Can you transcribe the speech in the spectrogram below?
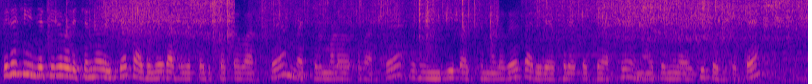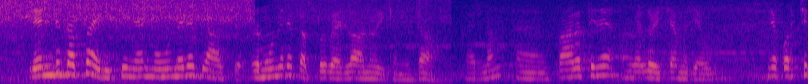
പിന്നെ ചീഞ്ചട്ടിയിൽ വെളിച്ചെണ്ണ ഒഴിച്ച് കടുക് കടലപ്പരിപ്പൊക്കെ വറുത്ത് വറ്റൽമുളകൊക്കെ വറുത്ത് പിന്നെ ഇഞ്ചി പച്ചമുളക് കറിവേപ്പിലയൊക്കെ ചേർത്ത് നന്നായിട്ടൊന്ന് വഴറ്റി കൊടുത്തിട്ട് രണ്ട് കപ്പ് അരിക്ക് ഞാൻ മൂന്നര ഗ്ലാസ് മൂന്നര കപ്പ് വെള്ളമാണ് ഒഴിക്കുന്നത് കേട്ടോ കാരണം പാകത്തിന് വെള്ളം ഒഴിച്ചാൽ മതിയാവും. പിന്നെ കുറച്ച്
